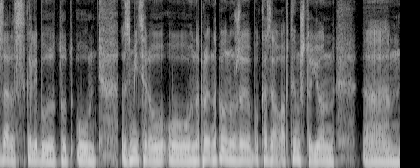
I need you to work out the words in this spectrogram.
зараз калі быў тут у зміцеру у напэўна уже казаў аб тым что ён э,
